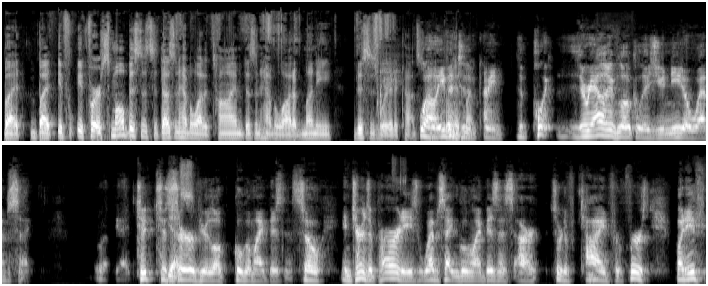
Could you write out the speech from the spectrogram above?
But but if, if for a small business that doesn't have a lot of time, doesn't have a lot of money, this is where to concentrate. Well, even ahead, to the, I mean, the point, the reality of local is you need a website to, to yes. serve your local Google My Business. So in terms of priorities, website and Google My Business are sort of tied for first. But if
